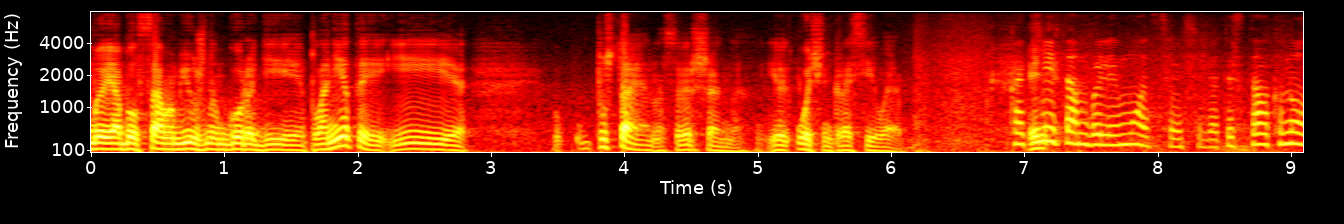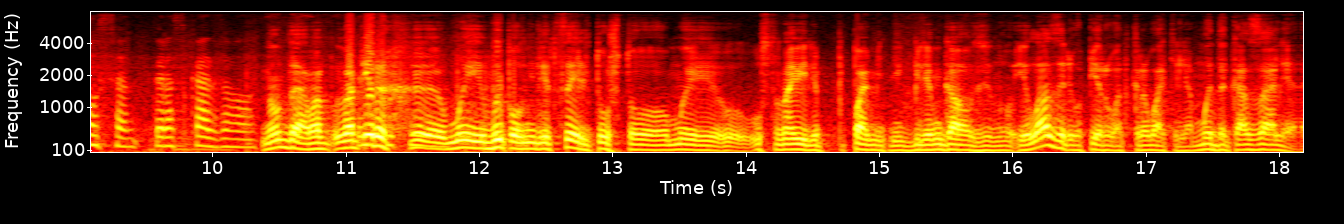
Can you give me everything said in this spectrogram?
Я был в самом южном городе планеты и пустая она совершенно. И очень красивая. Какие не- там были эмоции у тебя? Ты столкнулся, ты рассказывал. Ну да, во- во-первых, Какие? э, мы выполнили цель, то, что мы установили памятник Беленгаузену и Лазареву, первого открывателя. Мы доказали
